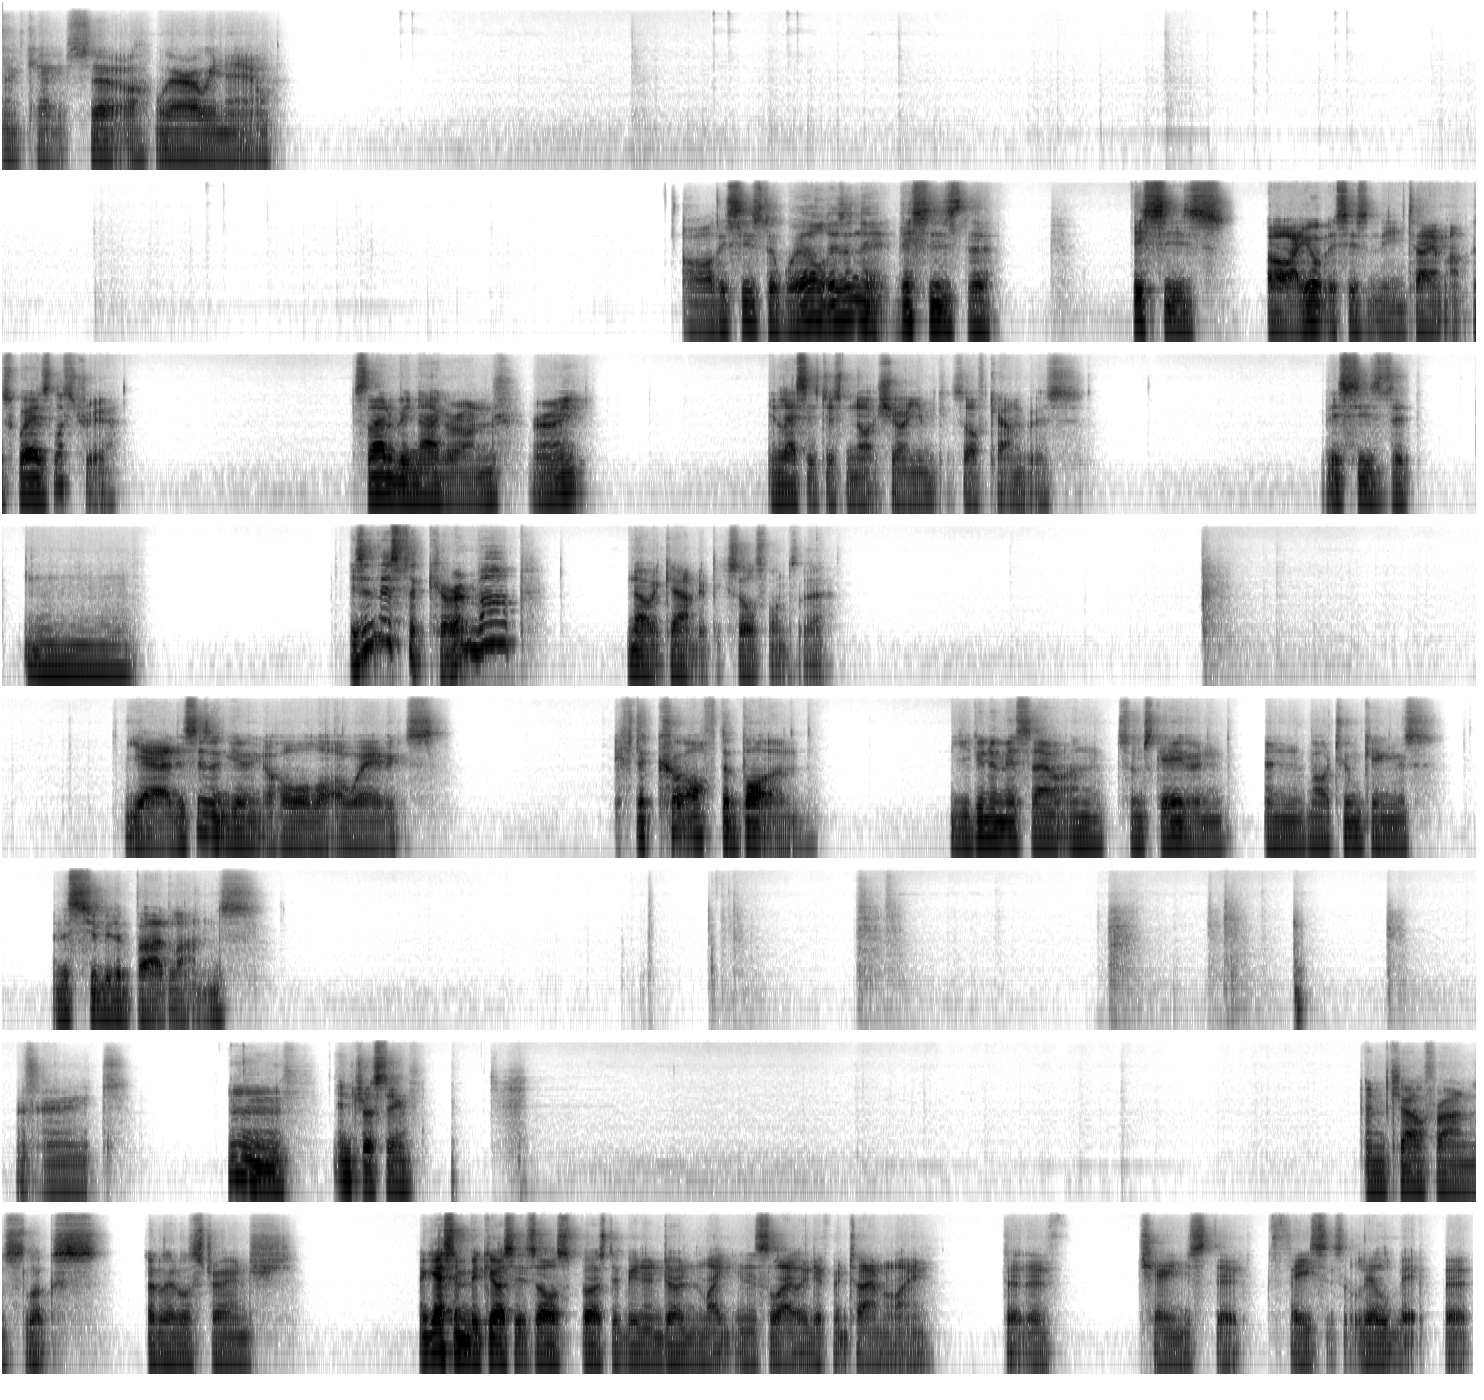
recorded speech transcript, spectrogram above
Okay, so where are we now? Oh, this is the world, isn't it? This is the... This is... Oh, I hope this isn't the entire map. Because where's Lustria? So that'd be Naggarond, right? Unless it's just not showing you because off canvas. This is the... Mm, isn't this the current map? No, it can't be because Ulthuan's there. Yeah, this isn't giving a whole lot away because if they cut off the bottom, you're going to miss out on some Skaven and more Tomb Kings. And this should be the Badlands. Alright. Hmm, interesting. And looks a little strange. I'm guessing because it's all supposed to have been undone like in a slightly different timeline that they've changed the faces a little bit, but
